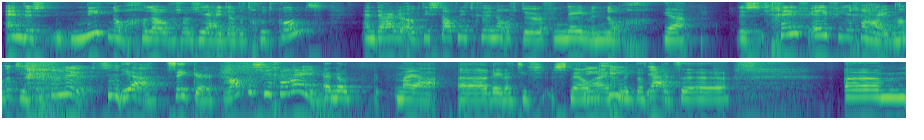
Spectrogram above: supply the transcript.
En dus niet nog geloven zoals jij dat het goed komt. En daardoor ook die stap niet kunnen of durven nemen nog. Ja, Dus geef even je geheim, want het is je gelukt. ja zeker. Wat is je geheim? En ook, nou ja, eh, relatief snel Easy, eigenlijk dat ja. ik het. eh, ehm,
